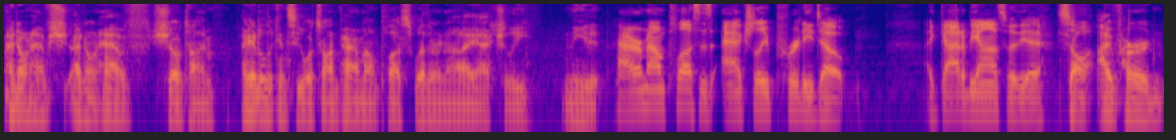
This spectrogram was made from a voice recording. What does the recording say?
I don't have sh- I don't have Showtime. I got to look and see what's on Paramount Plus, whether or not I actually need it. Paramount Plus is actually pretty dope. I gotta be honest with you. So I've heard.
